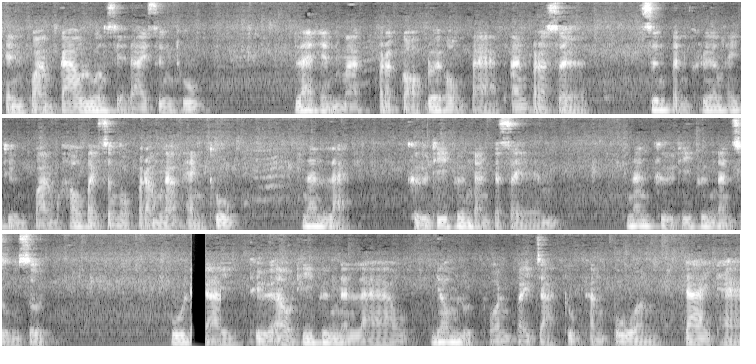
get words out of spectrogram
เห็นความก้าวล่วงเสียได้ซึ่งทุกข์ และเห็นมรรคประกอบด้วยองค์แปดอันประเสริฐ ซึ่งเป็นเครื่องให้ถึงความเข้าไปสงบรำงับแห่งทุกข์ นั่นแหละ คือที่พึ่งอันเกษม นั่นคือที่พึ่งอันสูงสุด ผู้ใดถือเอาที่พึ่งนั้นแล้ว ย่อมหลุดพ้นไปจากทุกทั้งปวง ได้แท้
